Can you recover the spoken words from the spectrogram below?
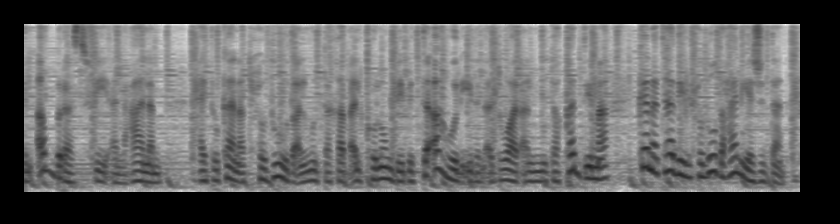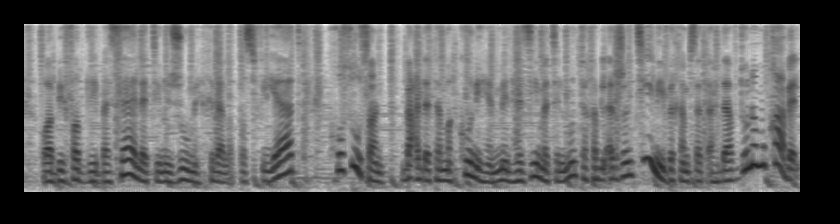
الأبرز في العالم. حيث كانت حظوظ المنتخب الكولومبي بالتأهل إلى الأدوار المتقدمة كانت هذه الحظوظ عالية جدا وبفضل بسالة نجومه خلال التصفيات خصوصا بعد تمكنهم من هزيمة المنتخب الأرجنتيني بخمسة أهداف دون مقابل.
